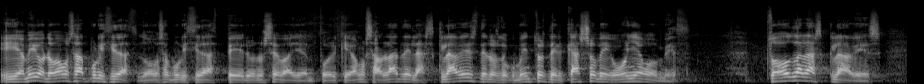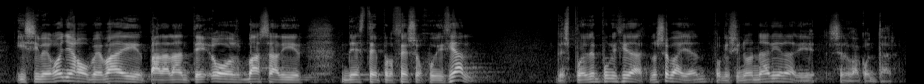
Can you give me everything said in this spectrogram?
Y amigos, no vamos a publicidad, no vamos a publicidad, pero no se vayan porque vamos a hablar de las claves de los documentos del caso Begoña Gómez. Todas las claves y si Begoña Gómez va a ir para adelante o va a salir de este proceso judicial. Después de publicidad, no se vayan, porque si no nadie, nadie se lo va a contar.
